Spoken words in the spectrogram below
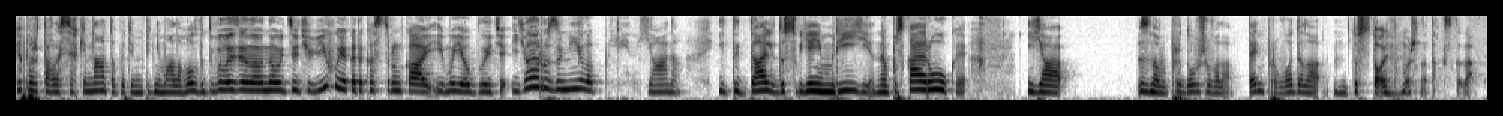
Я поверталася в кімнату, потім піднімала голову, дивилася на, на цю чувіху, яка така струнка, і моє обличчя. І я розуміла, блін, Яна, іди далі до своєї мрії, не опускай руки. І я знову продовжувала день, проводила достойно, можна так сказати.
